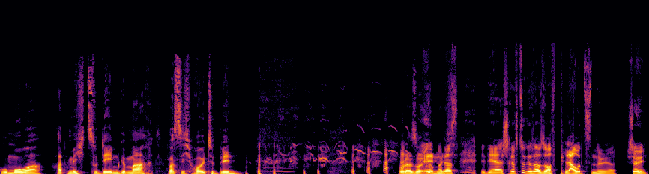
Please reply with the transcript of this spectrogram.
Humor hat mich zu dem gemacht, was ich heute bin. Oder so ähnlich. Und das, der Schriftzug ist auch so auf Plauzenhöhe. Schön.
